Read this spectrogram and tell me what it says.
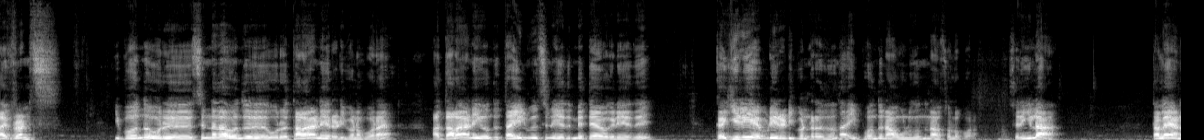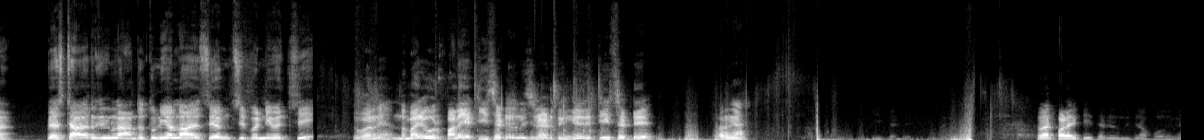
ஹாய் ஃப்ரெண்ட்ஸ் இப்போ வந்து ஒரு சின்னதாக வந்து ஒரு தலாணி ரெடி பண்ண போகிறேன் அந்த தலாணி வந்து தையல் மிஷின் எதுவுமே தேவை கிடையாது. கையிலேயே எப்படி ரெடி பண்ணுறது தான் இப்போ வந்து நான் உங்களுக்கு வந்து நான் சொல்ல போகிறேன் சரிங்களா? தலையானை வேஸ்ட்டாக இருக்குங்களா? அந்த துணியெல்லாம் சேமித்து பண்ணி வச்சு பாருங்கள் பாருங்க இந்த மாதிரி ஒரு பழைய டீ ஷர்ட் இருந்துச்சுன்னா எடுத்துங்க இது டீ ஷர்ட்டு பாருங்க. டீ இந்த மாதிரி பழைய டீ ஷர்ட் இருந்துச்சுன்னா போதுங்க.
